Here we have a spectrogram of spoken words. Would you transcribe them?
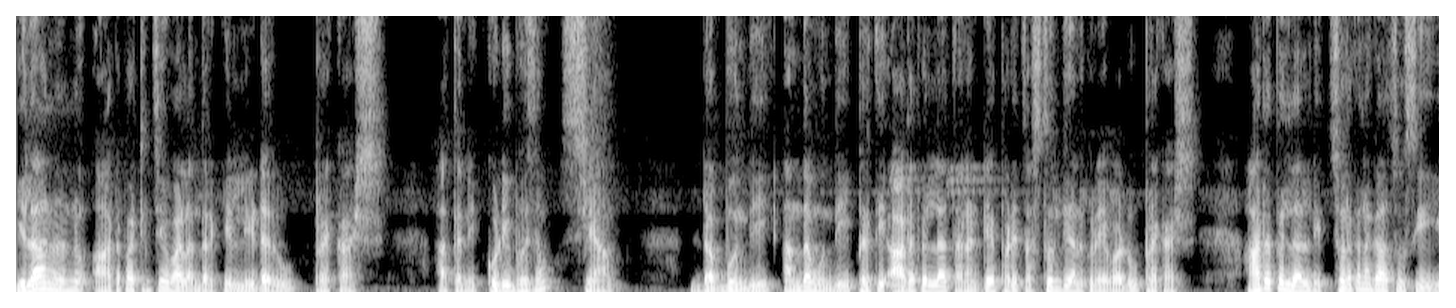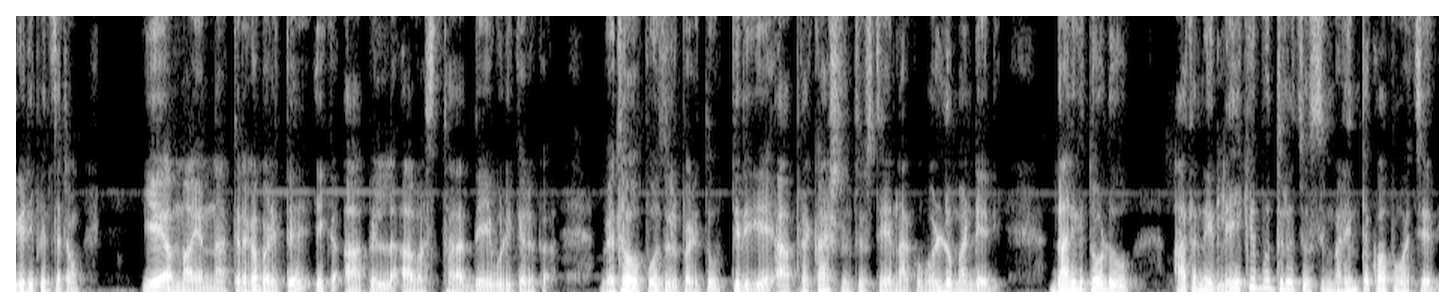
ఇలా నన్ను ఆట పట్టించే వాళ్ళందరికీ లీడరు ప్రకాష్. అతని కుడి భుజం శ్యామ్. డబ్బుంది అందముంది ప్రతి ఆడపిల్ల తనంటే పడి చస్తుంది అనుకునేవాడు ప్రకాష్. ఆడపిల్లల్ని చులకనగా చూసి ఏడిపించటం. ఏ అమ్మాయన్నా తిరగబడితే ఇక ఆ పిల్ల అవస్థ దేవుడి కెరుక వెధవ పోజులు పెడుతూ తిరిగే ఆ ప్రకాష్ను చూస్తే నాకు ఒళ్ళు మండేది. దానికి తోడు అతని లేకి బుద్ధులు చూసి మరింత కోపం వచ్చేది.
